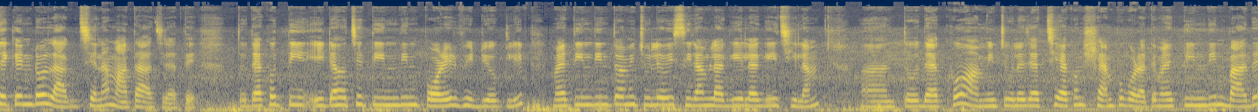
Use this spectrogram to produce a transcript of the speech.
সেকেন্ডও লাগছে না মাথা আঁচড়াতে। তো দেখো তিন, এইটা হচ্ছে তিন দিন পরের ভিডিও ক্লিপ মানে তিন দিন তো আমি চুলে ওই সিরাম লাগিয়ে লাগিয়ে ছিলাম। তো দেখো আমি চলে যাচ্ছি এখন শ্যাম্পু করাতে। মানে তিন দিন বাদে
